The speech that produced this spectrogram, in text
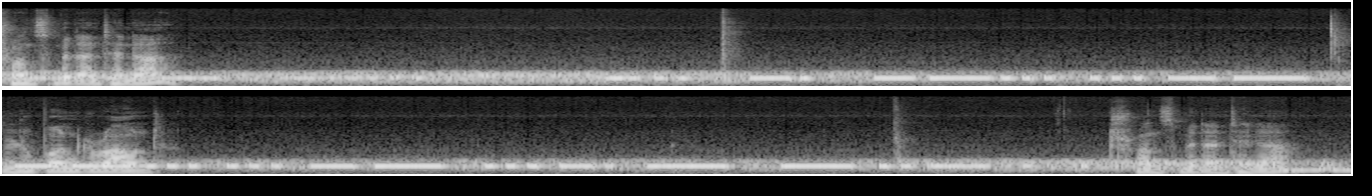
transmit antenna. Loop on ground. Transmit antenna. Transmit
